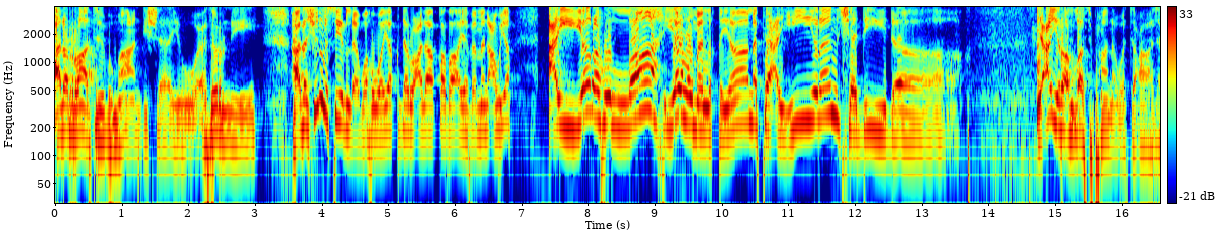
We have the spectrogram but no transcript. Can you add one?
على الراتب وما عندي شيء واعذرني. هذا شنو يصير له؟ وهو يقدر على قضائه فمنعه عيره الله يوم القيامة تعييرا شديدا. يعير الله سبحانه وتعالى.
